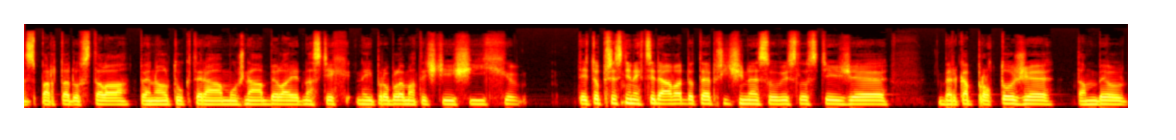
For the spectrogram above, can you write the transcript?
Sparta dostala penaltu, která možná byla jedna z těch nejproblematičtějších. Teď to přesně nechci dávat do té příčinné souvislosti, že Berka protože tam byl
